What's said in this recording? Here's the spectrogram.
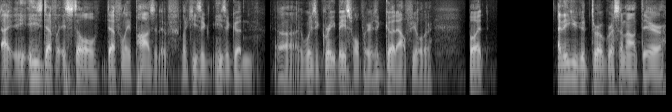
I, he's definitely. It's still definitely positive. Like he's a he's a good. Uh. Was a great baseball player. He's a good outfielder, but I think you could throw Grissom out there,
